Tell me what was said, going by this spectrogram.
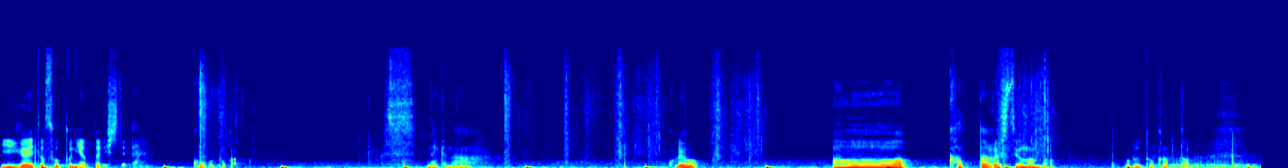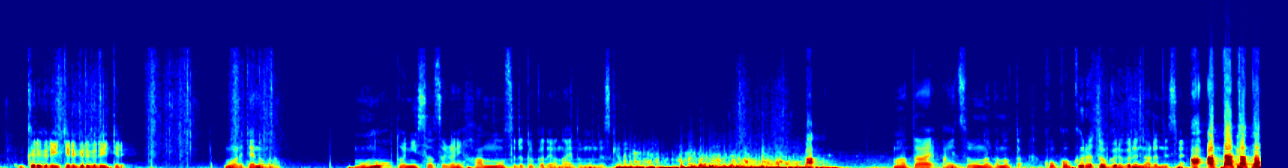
意外と外にあったりしてこことか。ないかな。これは？ああカッターが必要なんだ。ボルトカッター。ぐるぐるいってるぐるぐるいってる。もう割れてんのかな？物音にさすがに反応するとかではないと思うんですけど。あまたあいつお腹鳴った。ここ来るとぐるぐるなるんですね。ああったあったあったあ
